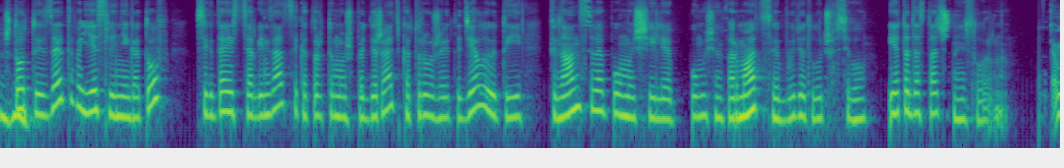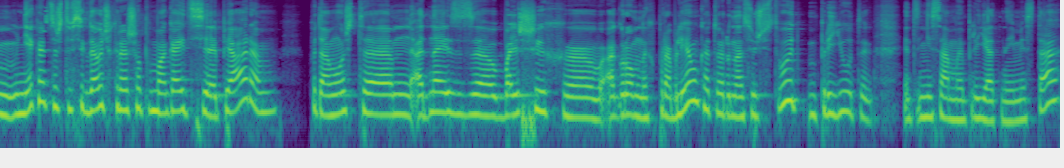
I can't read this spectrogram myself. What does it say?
Угу. Что-то из этого, если не готов, всегда есть организации, которые ты можешь поддержать, которые уже это делают, и финансовая помощь или помощь информации будет лучше всего. И это достаточно несложно. Мне кажется, что всегда очень хорошо помогать э, пиаром, Потому что одна из э, больших, э, огромных проблем, которые у нас существуют, приюты — это не самые приятные места.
